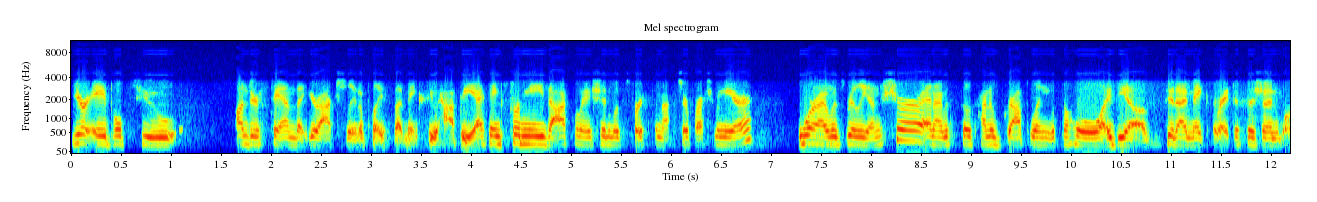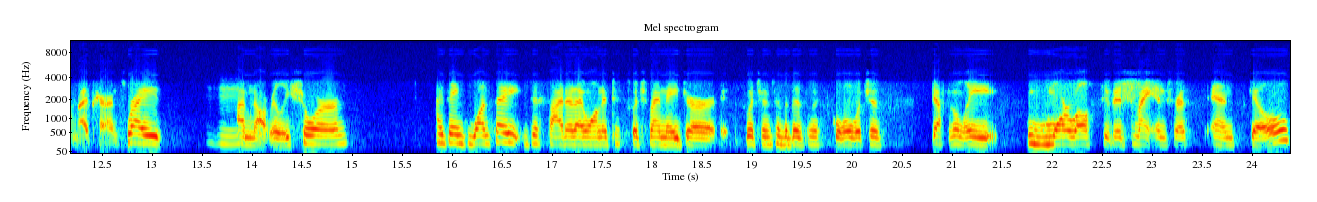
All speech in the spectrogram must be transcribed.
you're able to understand that you're actually in a place that makes you happy. I think for me, the acclimation was first semester freshman year, where I was really unsure and I was still kind of grappling with the whole idea of did I make the right decision? Were my parents right? Mm-hmm. I'm not really sure. I think once I decided I wanted to switch my major, switch into the business school, which is definitely more well suited to my interests and skills.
